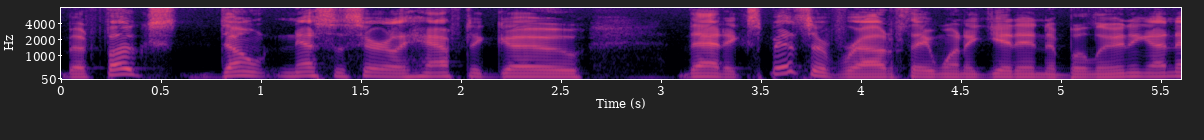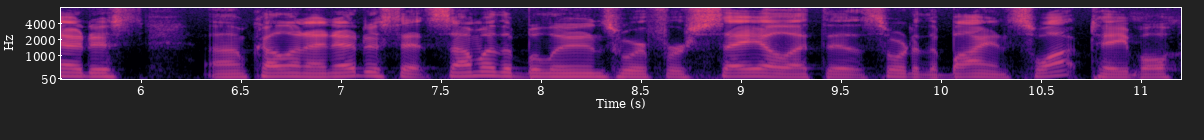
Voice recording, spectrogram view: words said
but folks don't necessarily have to go that expensive route if they want to get into ballooning. I noticed, um, Colin, I noticed that some of the balloons were for sale at the sort of the buy and swap table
